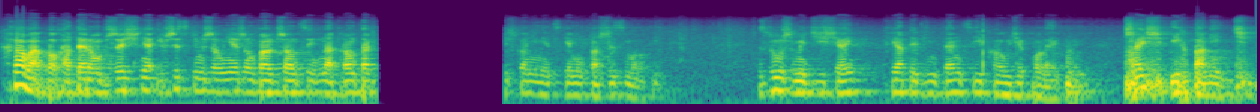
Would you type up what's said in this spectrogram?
Chwała bohaterom września i wszystkim żołnierzom walczącym na frontach przeciwko niemieckiemu faszyzmowi. Złóżmy dzisiaj kwiaty w intencji i w hołdzie poległym. Cześć ich pamięci.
